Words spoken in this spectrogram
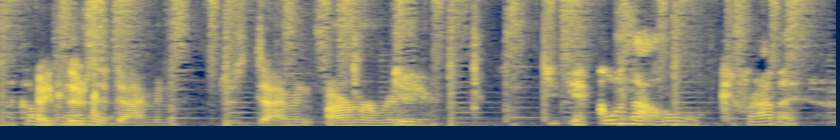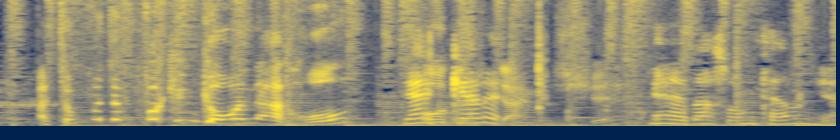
I gotta Hey, get there's it. a diamond. There's diamond armor right Dude. here. Yeah, go in that hole. Grab it. I don't what the fucking go in that hole. Yeah, oh, get it. Diamond shit. Yeah, that's what I'm telling you.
